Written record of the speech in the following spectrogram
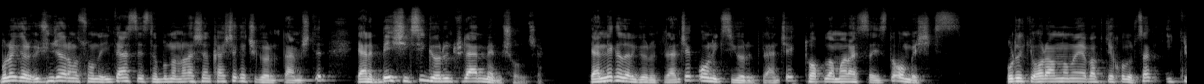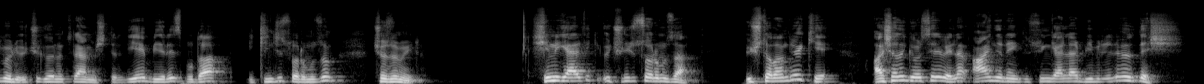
Buna göre 3. arama sonunda internet sitesinde bulunan araçların kaçta kaçı görüntülenmiştir? Yani 5x'i görüntülenmemiş olacak. Yani ne kadar görüntülenecek? 10x'i görüntülenecek. Toplam araç sayısı da 15x. Buradaki oranlamaya bakacak olursak 2 bölü 3'ü görüntülenmiştir diyebiliriz. Bu da ikinci sorumuzun çözümüydü. Şimdi geldik üçüncü sorumuza. Üç taban diyor ki aşağıda görseli verilen aynı renkli süngerler birbirleriyle özdeş.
